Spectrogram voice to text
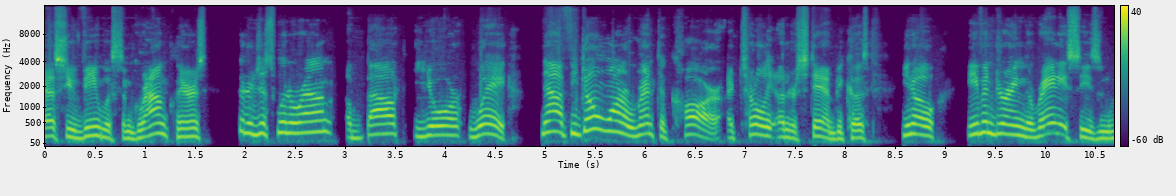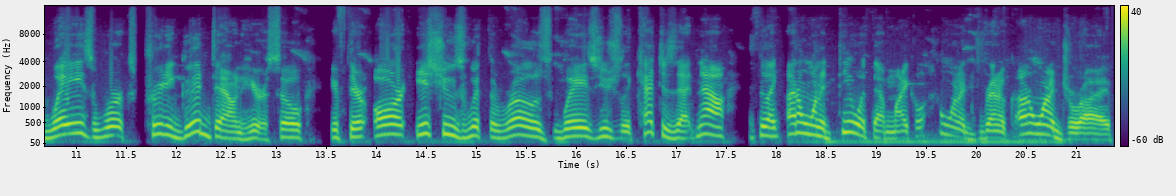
SUV with some ground clearance, could have just went around about your way. Now, if you don't want to rent a car, I totally understand because, you know, even during the rainy season, Waze works pretty good down here. So if there are issues with the roads, Waze usually catches that. Now, if you're like, I don't want to deal with that, Michael, I don't want to rent a, I don't want to drive.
